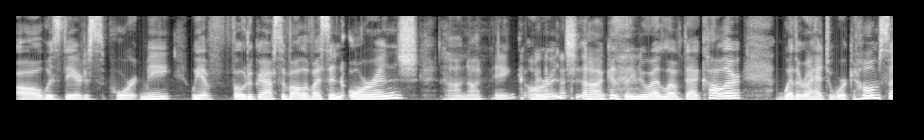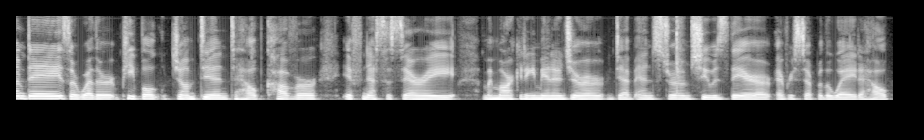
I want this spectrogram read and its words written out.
always there to support me. We have photographs of all of us in orange, uh, not pink, orange, because they knew I loved that color. Whether I had to work at home some days or whether people jumped in to help cover if necessary. My marketing manager, Deb Enstrom, she was there every step of the way to help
